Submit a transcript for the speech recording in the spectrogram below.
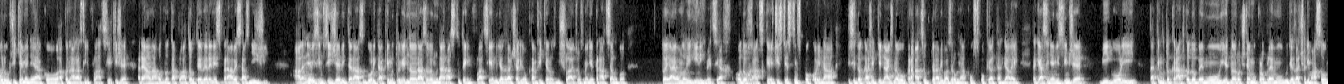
budú určite menej ako, ako náraz inflácie. Čiže reálna hodnota platov tej verejnej správe sa zníži. Ale nemyslím si, že by teraz kvôli takémuto jednorázovému nárastu tej inflácie ľudia začali okamžite rozmýšľať o zmene práce, lebo to je aj o mnohých iných veciach. O dochádzke, či ste s tým spokojná, či si dokážete nájsť novú prácu, ktorá by vás rovnako uspokojila a tak ďalej. Tak ja si nemyslím, že by kvôli takémuto krátkodobému jednoročnému problému ľudia začali masovo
